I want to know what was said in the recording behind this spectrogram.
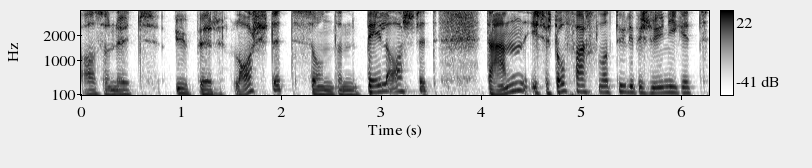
also nicht überlastet, sondern belastet, dann ist der Stoffwechsel natürlich beschleunigt.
